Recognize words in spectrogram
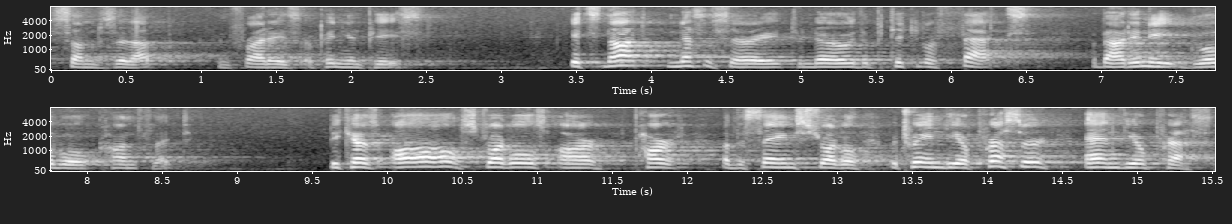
sums it up in Friday's opinion piece, it's not necessary to know the particular facts about any global conflict because all struggles are part of the same struggle between the oppressor and the oppressed.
